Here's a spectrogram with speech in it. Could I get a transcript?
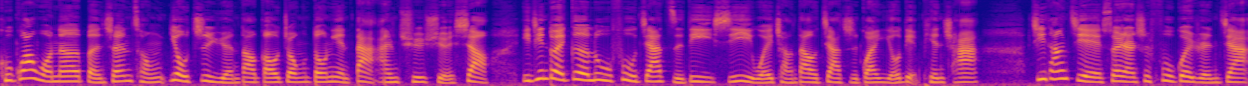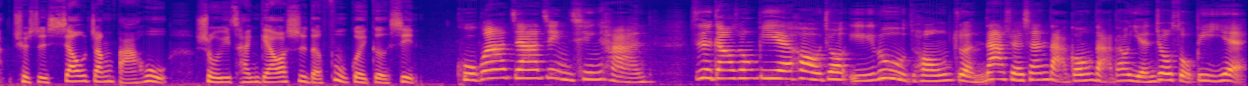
苦瓜我呢，本身从幼稚园到高中都念大安区学校，已经对各路富家子弟习以为常到价值观有点偏差。鸡汤姐虽然是富贵人家，却是嚣张跋扈，属于残胶式的富贵个性。苦瓜家境清寒，自高中毕业后就一路从准大学生打工打到研究所毕业。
